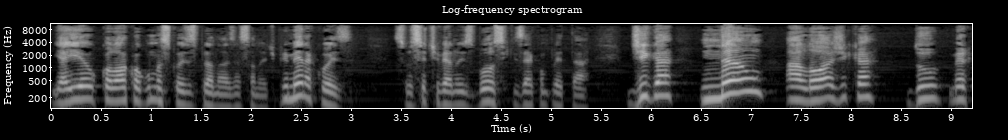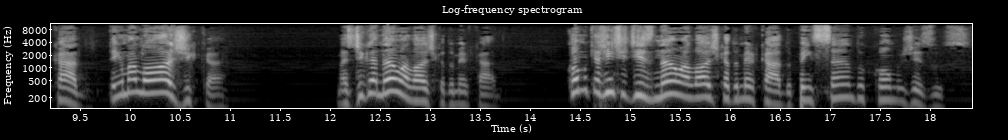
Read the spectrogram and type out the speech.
E aí eu coloco algumas coisas para nós nessa noite. Primeira coisa, se você tiver no esboço e quiser completar, diga não à lógica do mercado. Tem uma lógica, mas diga não à lógica do mercado. Como que a gente diz não à lógica do mercado? Pensando como Jesus.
